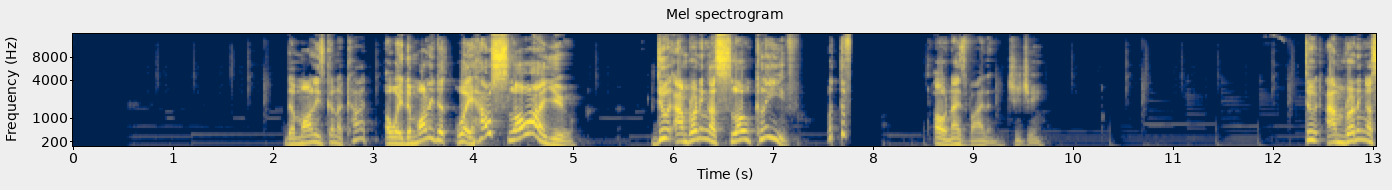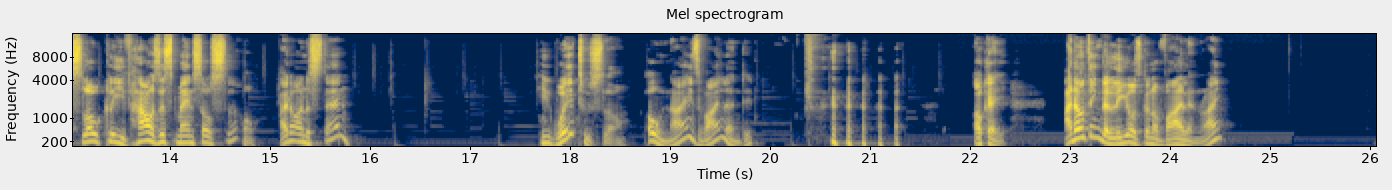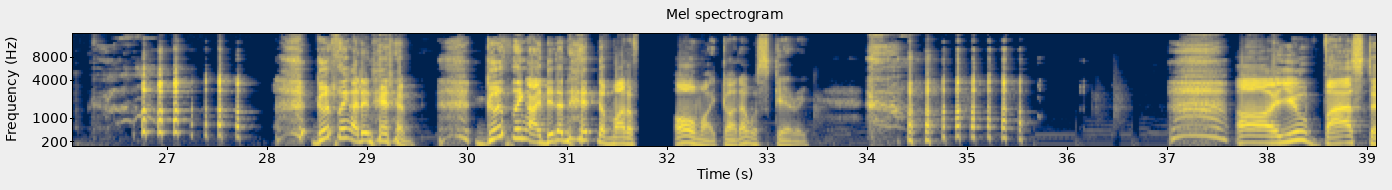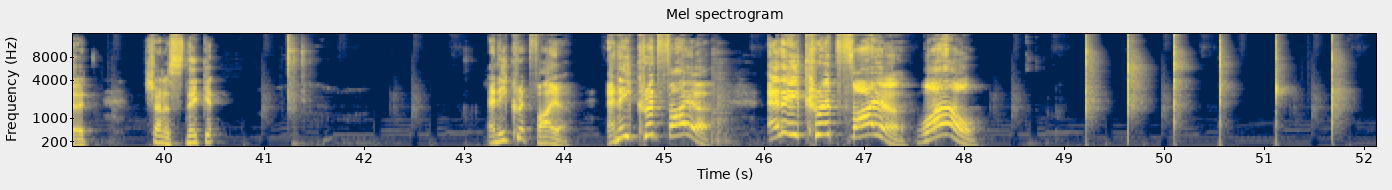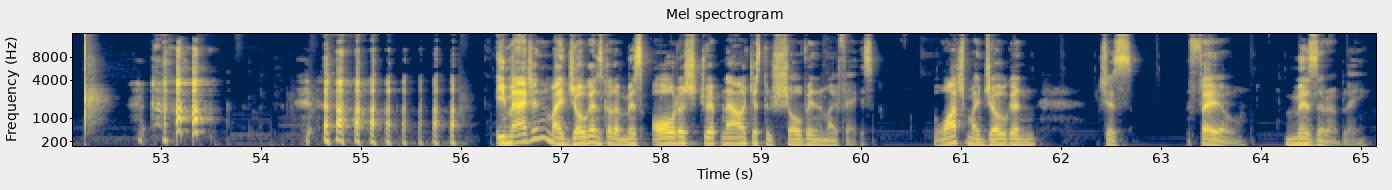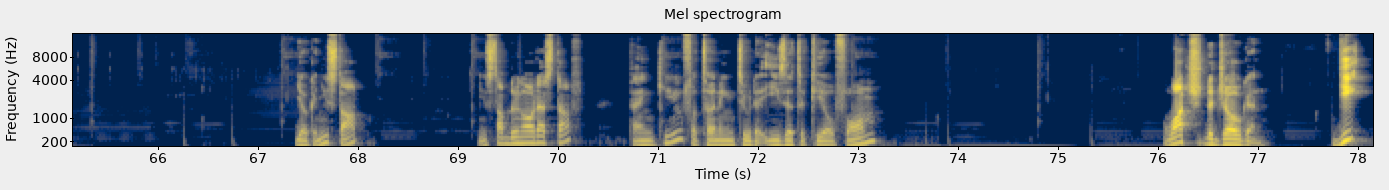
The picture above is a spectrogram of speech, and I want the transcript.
the molly's gonna cut. Oh wait, the molly. Does, wait, how slow are you, dude? I'm running a slow cleave. What the? Oh, nice violent. GG. Dude, I'm running a slow cleave. How is this man so slow? I don't understand. He's way too slow. Oh, nice violent, dude. okay, I don't think the Leo is gonna violent, right? Good thing I didn't hit him. Good thing I didn't hit the mother. Oh my god, that was scary. oh, you bastard. Trying to sneak it. Any crit fire. Any crit fire. Any crit fire. Wow. Imagine my Jogan's gonna miss all the strip now just to shove it in my face. Watch my Jogan just fail miserably. Yo, can you stop? Can you stop doing all that stuff? Thank you for turning to the easier to kill form. Watch the Jogan. Yeet!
